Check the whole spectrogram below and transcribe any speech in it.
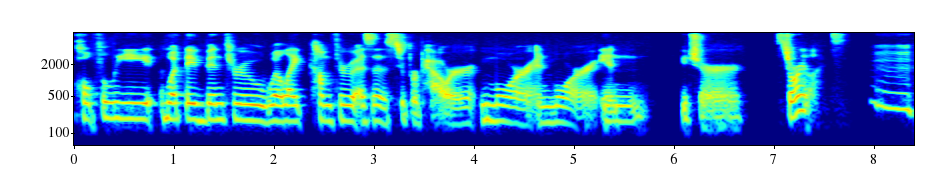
hopefully what they've been through will like come through as a superpower more and more in future storylines Mm,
